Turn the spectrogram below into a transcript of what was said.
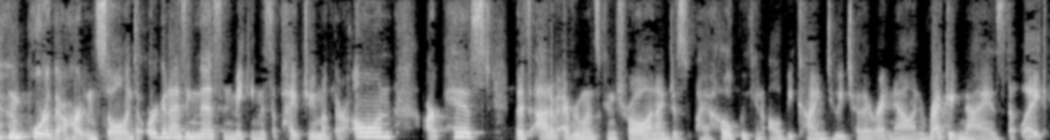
pour their heart and soul into organizing this and making this a pipe dream of their own are pissed, but it's out of everyone's control. And I just, I hope we can all be kind to each other right now and recognize that like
